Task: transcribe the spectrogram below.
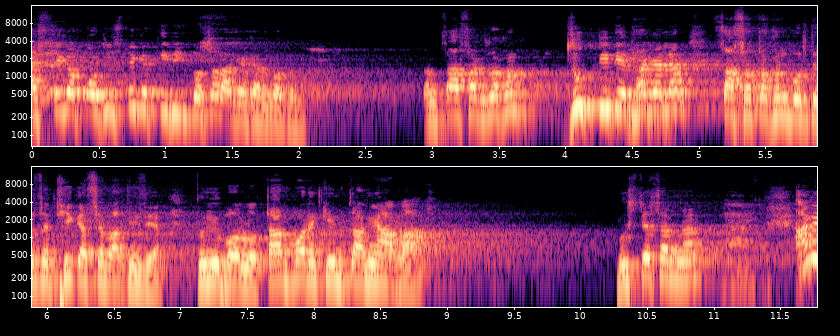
আজ থেকে পঁচিশ থেকে তিরিশ বছর আগেকার কথা। কারণ চাষাকে যখন যুক্তি দিয়ে ঠেকাইলাম চাষা তখন বলতেছে, ঠিক আছে বাতিজে তুমি বলো, তারপরে কিন্তু আমি আবার বুঝতেছেন না? আমি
